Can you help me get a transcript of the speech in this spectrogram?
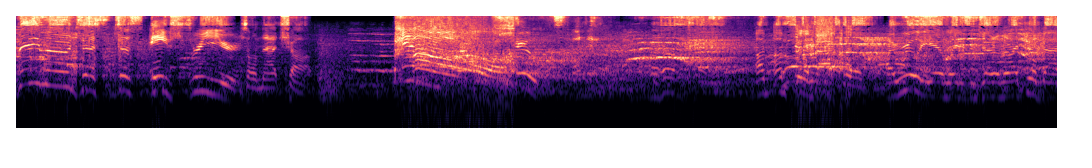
Vinny Moon just just aged three years on that chop. I'm, I'm feeling bad for him. I really am, ladies and gentlemen. I feel bad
